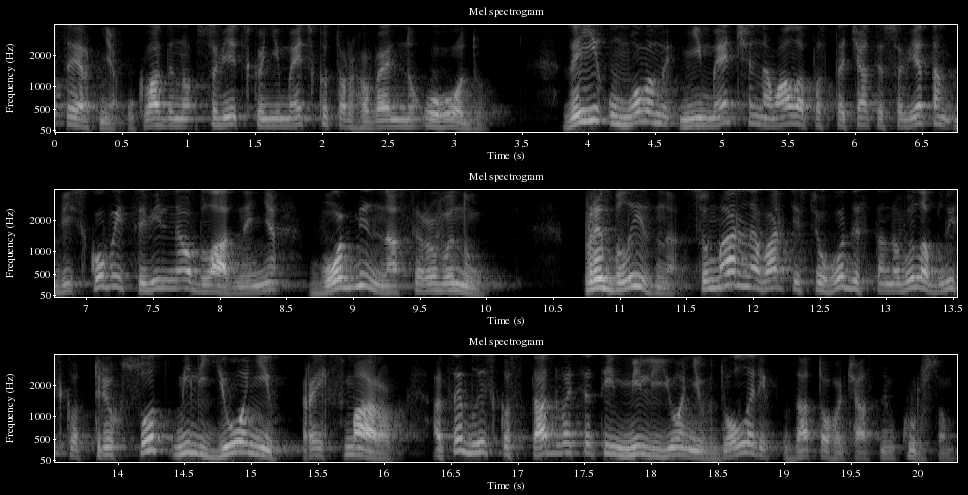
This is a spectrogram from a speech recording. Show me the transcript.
серпня укладено совєтсько-німецьку торговельну угоду. За її умовами, Німеччина мала постачати совєтам військове і цивільне обладнання в обмін на сировину. Приблизна сумарна вартість угоди становила близько 300 мільйонів рейхсмарок, а це близько 120 мільйонів доларів за тогочасним курсом.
